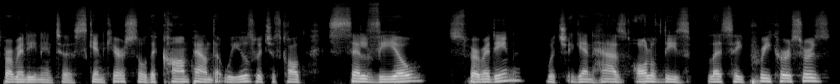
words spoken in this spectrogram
spermidine into skincare. So the compound that we use, which is called Cellvio spermidine, which again has all of these, let's say, precursors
